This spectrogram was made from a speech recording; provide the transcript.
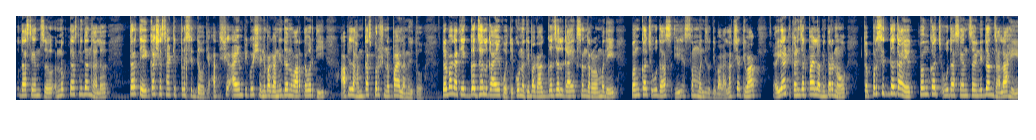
उदास यांचं नुकतंच निधन झालं. तर ते कशासाठी प्रसिद्ध होते? अतिशय आय एम पी क्वेश्चन बघा निधन वार्तावरती आपल्याला हमखास प्रश्न पाहायला मिळतो. तर बघा ते गझल गायक होते. कोण होते बघा? गझल गायक संदर्भामध्ये पंकज उदास हे संबंधित होते बघा. लक्षात ठेवा या ठिकाणी जर पाहिलं मित्रांनो तर प्रसिद्ध गायक पंकज उदास यांचं निधन झालं आहे.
